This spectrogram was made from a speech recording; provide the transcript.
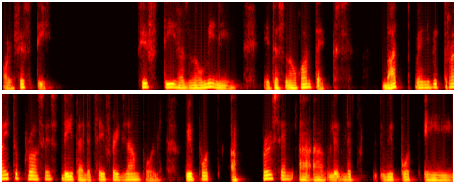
or 50. 50 has no meaning. It has no context. But when we try to process data, let's say for example, we put a person, uh, uh, let, let, we put a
